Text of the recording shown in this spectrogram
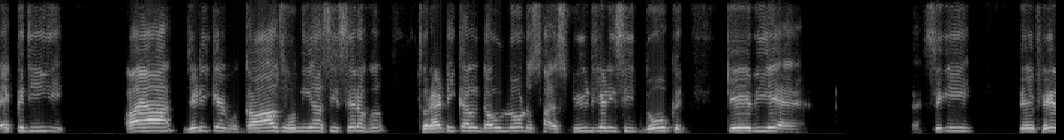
ਇੱਕ ਜੀ ਆਇਆ, ਜਿਹੜੀ ਕਿ ਕਾਲਸ ਹੁੰਦੀਆਂ ਸੀ ਸਿਰਫ ਥਿਓਰੈਟੀਕਲ ਡਾਊਨਲੋਡ ਸਪੀਡ ਜਿਹੜੀ ਸੀ 2 ਕੇਵੀਏ ਸੀਗੀ, ਤੇ ਫਿਰ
